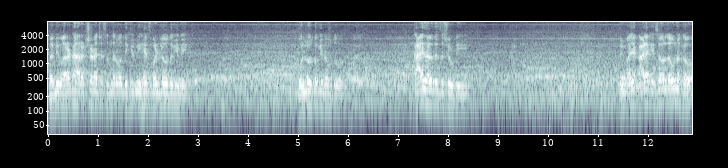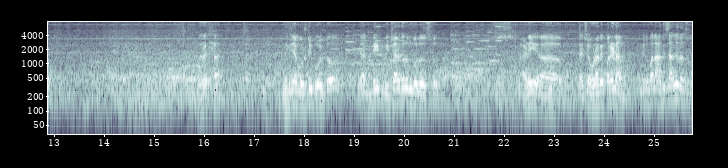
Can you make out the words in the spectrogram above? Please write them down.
बाई मी मराठा आरक्षणाच्या संदर्भात देखील मी हेच म्हटलं होतं की नाही? बोललो होतो की नव्हतो? काय झालं त्याचं शेवटी? तुम्ही माझ्या काळ्या केसावर जाऊ नका हो. बरं का? मी ज्या गोष्टी बोलतो त्या नीट विचार करून बोलत असतो. आणि त्याचे होणारे परिणाम मी तुम्हाला आधी सांगत असतो.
